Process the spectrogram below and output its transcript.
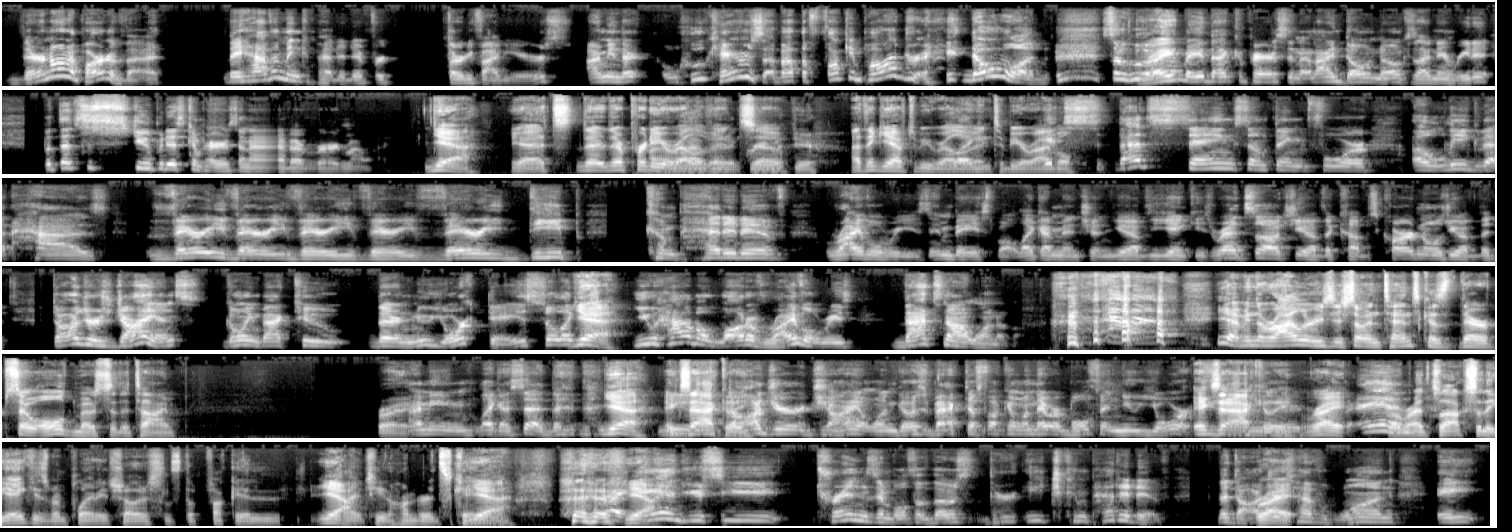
They're not a part of that. They haven't been competitive for 35 years. I mean, they're who cares about the fucking Padres? no one. So whoever Right. made that comparison, and I don't know because I didn't read it, but that's the stupidest comparison I've ever heard in my life. Yeah, yeah. It's they're they're pretty I irrelevant. agree So with you. I think you have to be relevant to be a rival. That's saying something for a league that has very, very, very, very, very deep competitive rivalries in baseball. Like I mentioned, you have the Yankees, Red Sox, you have the Cubs, Cardinals, you have the Dodgers, Giants, going back to their New York days. So, like, yeah. you have a lot of rivalries. That's not one of them. yeah, I mean the rivalries are so intense because they're so old most of the time. Right. I mean, like I said, the, the- Yeah, the exactly. Dodger Giant one goes back to fucking when they were both in New York. So, I mean, Exactly, they're- right. the Red Sox and the Yankees have been playing each other since the fucking Yeah, 1900s came. Yeah. right, Yeah. and you see trends in both of those. They're each competitive. The Dodgers Right. have won eight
